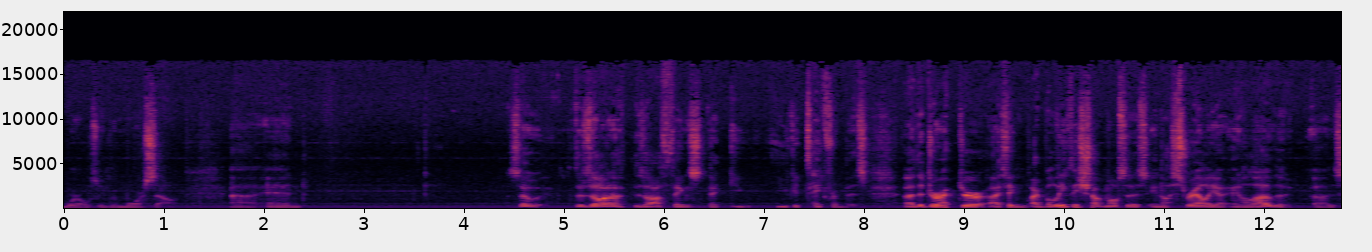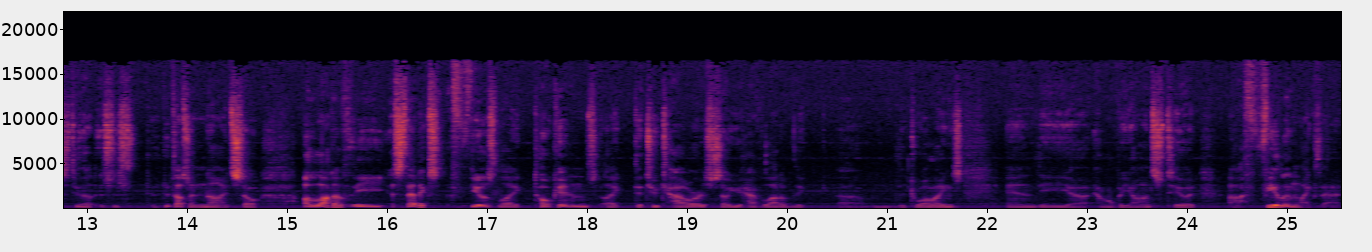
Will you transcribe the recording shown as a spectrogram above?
werewolves even more so. Uh, and so there's a lot of there's a lot of things that you you could take from this. Uh, the director, I think, I believe they shot most of this in Australia, and a lot of the uh, this, is 2009, so a lot of the aesthetics feels like Tolkien's, like the two towers. So you have a lot of the um, the dwellings and the uh, ambiance to it, uh, feeling like that.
